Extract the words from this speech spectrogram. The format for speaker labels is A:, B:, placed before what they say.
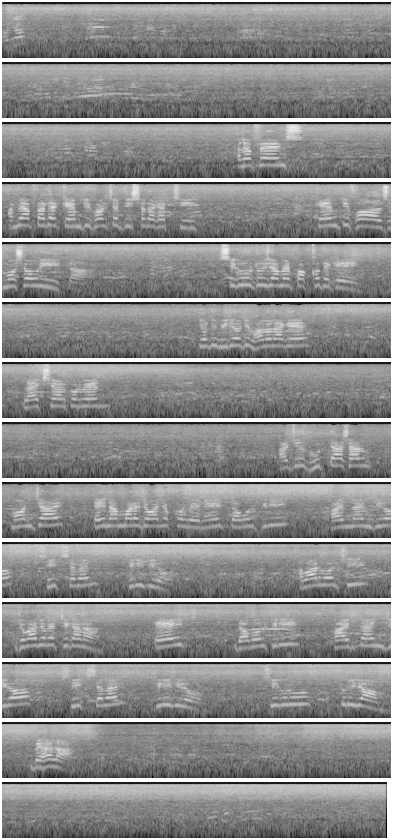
A: Hello friends, আমি আপনাদের KMT ফলসের দৃশ্য দেখাচ্ছি। কেএমটি ফলস মসৌরি সিকিউর ট্যুরিজমের পক্ষ থেকে। যদি ভিডিওটি ভালো লাগে লাইক শেয়ার করবেন। আর যদি ঘুরতে আসার মন চায়, এই নাম্বারে যোগাযোগ করবেন। Eight double three five nine zero six seven three zero আবার বলছি, যোগাযোগের ঠিকানা। Eight double three five nine zero six seven three zero Shriguru tourism, Behala.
